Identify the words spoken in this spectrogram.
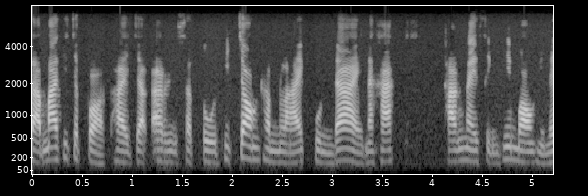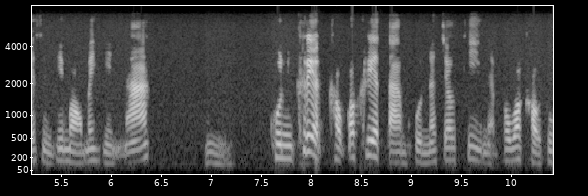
สามารถที่จะปลอดภัยจากอริศัตรูที่จ้องทำร้ายคุณได้นะคะ ทั้งในสิ่งที่มองเห็นและสิ่งที่มองไม่เห็นนะอคุณเครียดเขาก็เครียดตามคุณนะเจ้าที่เนี่ยเพราะว่าเขาดู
